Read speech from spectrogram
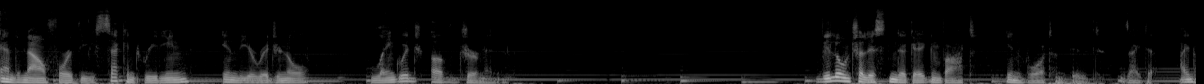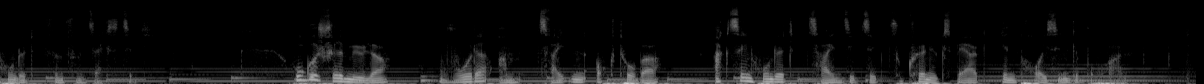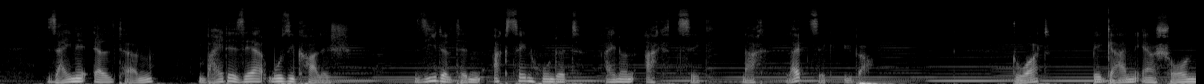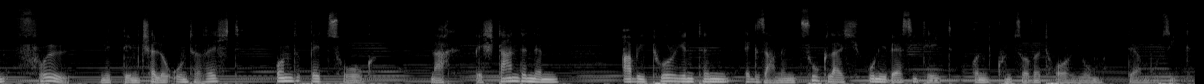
And now for the second reading in the original language of German. Violoncellisten der Gegenwart in Wortenbild, Seite 165. Hugo Schillmüller wurde am 2. Oktober 1872 zu Königsberg in Preußen geboren. Seine Eltern, beide sehr musikalisch, siedelten 1881 nach Leipzig über. Dort begann er schon früh mit dem Cellounterricht und bezog nach bestandenem Abiturientenexamen zugleich Universität und Konservatorium der Musik.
